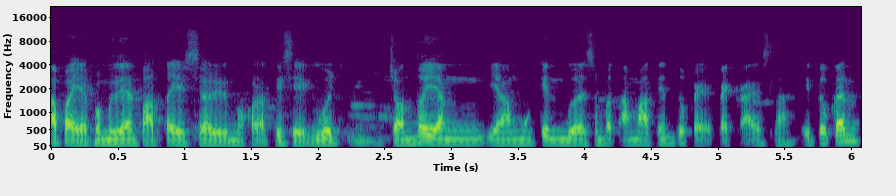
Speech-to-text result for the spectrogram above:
apa ya pemilihan partai secara demokratis ya, gue contoh yang yang mungkin gue sempat amatin tuh kayak PKS lah. Itu kan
